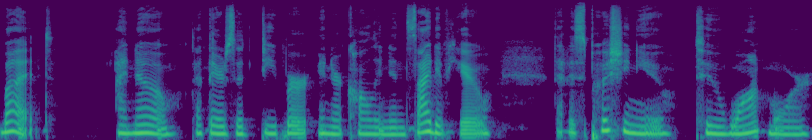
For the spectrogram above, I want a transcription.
But I know that there's a deeper inner calling inside of you that is pushing you to want more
